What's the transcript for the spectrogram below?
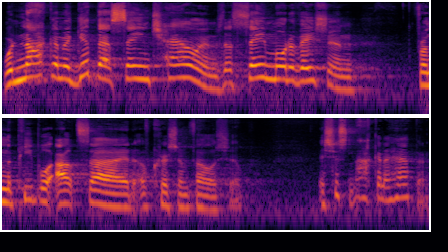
We're not going to get that same challenge, that same motivation from the people outside of Christian fellowship. It's just not going to happen.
